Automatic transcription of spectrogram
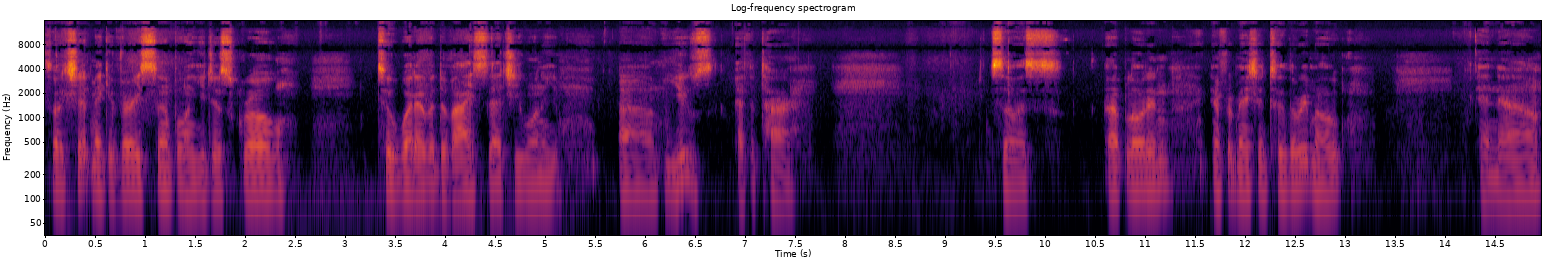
So it should make it very simple and you just scroll to whatever device that you want to uh, use at the time. So it's uploading information to the remote and now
